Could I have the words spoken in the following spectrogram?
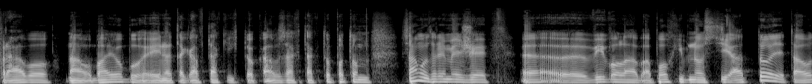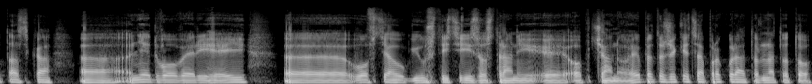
právo na obhajobu, hej, no tak a v takýchto kauzach, tak to potom samozrejme, že vyvoláva pochybnosti a to je tá otázka nedôvery, hej, vo vzťahu k justícii zo strany občanov. Hej? Pretože keď sa prokurátor na toto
